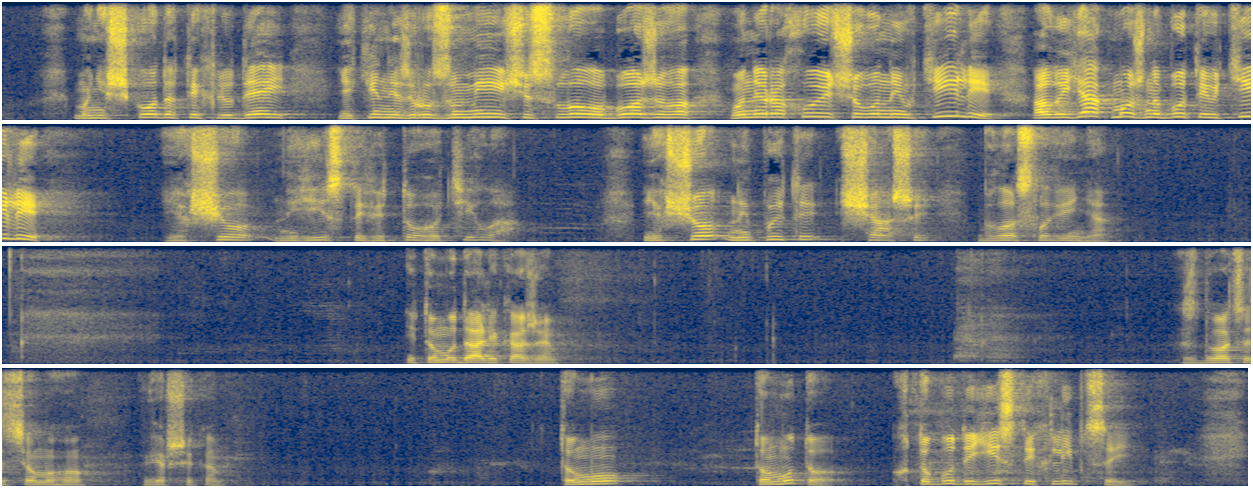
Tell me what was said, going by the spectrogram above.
Мені шкода тих людей, які, не зрозуміючи Слово Божого, вони рахують, що вони в тілі, але як можна бути в тілі, якщо не їсти від того тіла, якщо не пити з чаші благословіння. І тому далі каже з 27 го віршика. Тому, тому-то, хто буде їсти хліб цей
